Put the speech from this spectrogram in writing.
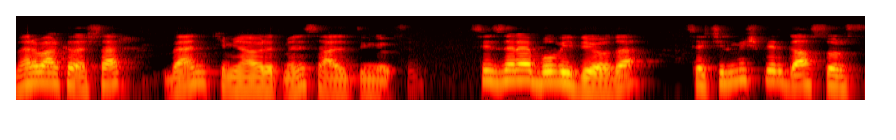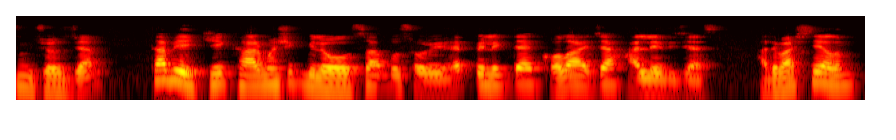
Merhaba arkadaşlar, ben kimya öğretmeni Saadettin Göksun. Sizlere bu videoda seçilmiş bir gaz sorusunu çözeceğim. Tabii ki karmaşık bile olsa bu soruyu hep birlikte kolayca halledeceğiz. Hadi başlayalım.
